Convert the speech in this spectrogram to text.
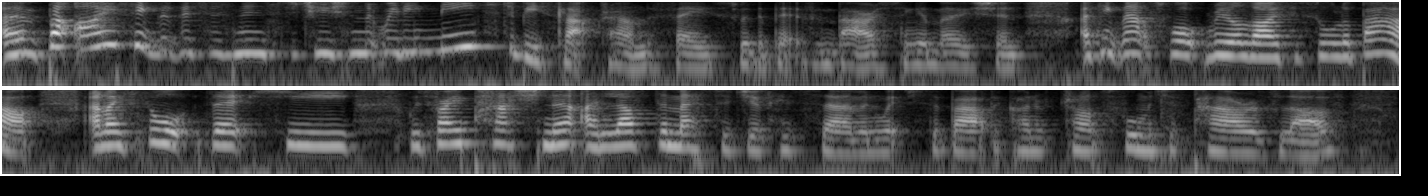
Um, but I think that this is an institution that really needs to be slapped around the face with a bit of embarrassing emotion. I think that's what real life is all about. And I thought that he was very passionate. I loved the message of his sermon, which is about the kind of transformative power of love.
